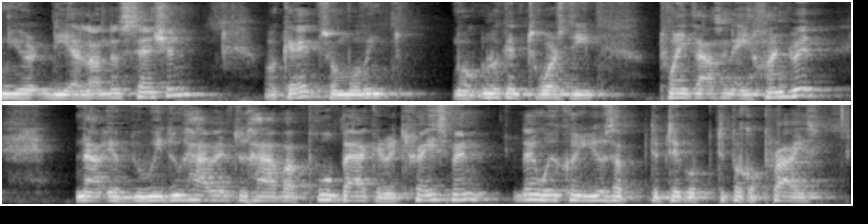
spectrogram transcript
New the uh, London session. Okay, so moving, looking towards the twenty thousand eight hundred. Now, if we do happen to have a pullback and retracement, then we could use a typical typical price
